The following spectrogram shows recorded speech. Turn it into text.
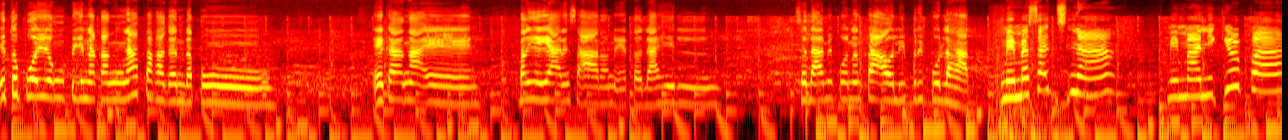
Ito po yung pinakang napakaganda pong eka nga eh pangyayari sa araw na ito dahil sa dami po ng tao, libre po lahat. May massage na, may manicure pa,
